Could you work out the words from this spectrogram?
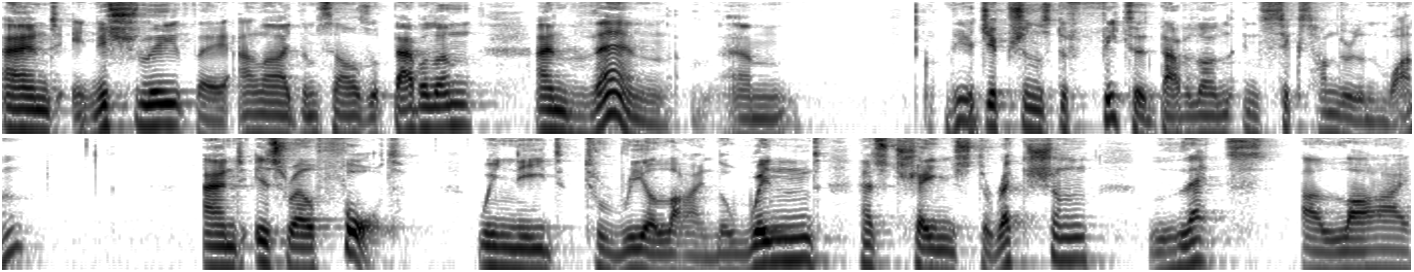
And initially, they allied themselves with Babylon, and then um, the Egyptians defeated Babylon in 601, and Israel fought. We need to realign. The wind has changed direction. Let's ally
